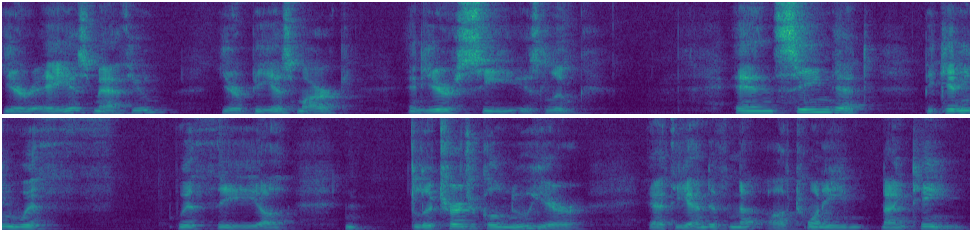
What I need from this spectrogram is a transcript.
Year A is Matthew, year B is Mark, and year C is Luke. And seeing that beginning with, with the uh, liturgical new year at the end of, of uh, 2019,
